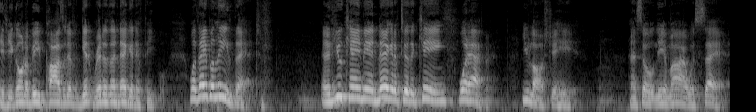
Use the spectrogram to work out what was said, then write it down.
If you're going to be positive, get rid of the negative people. Well, they believe that. And if you came in negative to the king, what happened? You lost your head. And so Nehemiah was sad.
